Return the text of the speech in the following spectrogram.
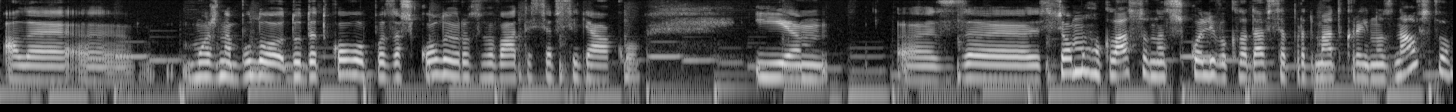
Але можна було додатково поза школою розвиватися всіляко. І з сьомого класу в нас в школі викладався предмет країнознавство.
